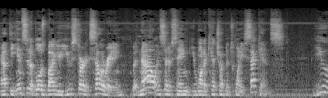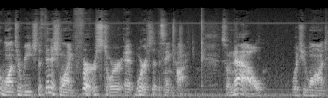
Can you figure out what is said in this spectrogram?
at the instant it blows by you, you start accelerating, but now instead of saying you want to catch up in 20 seconds, you want to reach the finish line first, or at worst at the same time. So now, what you want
